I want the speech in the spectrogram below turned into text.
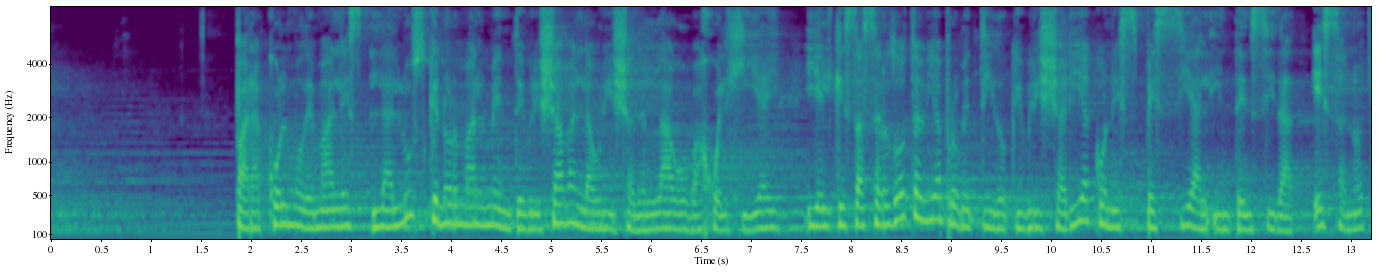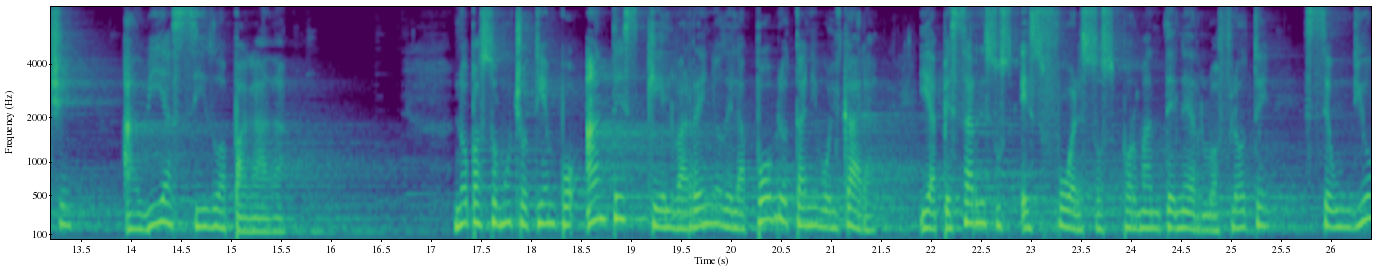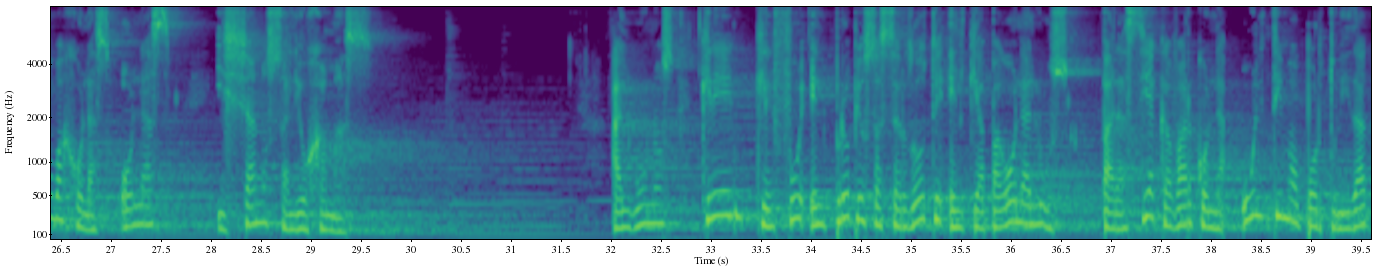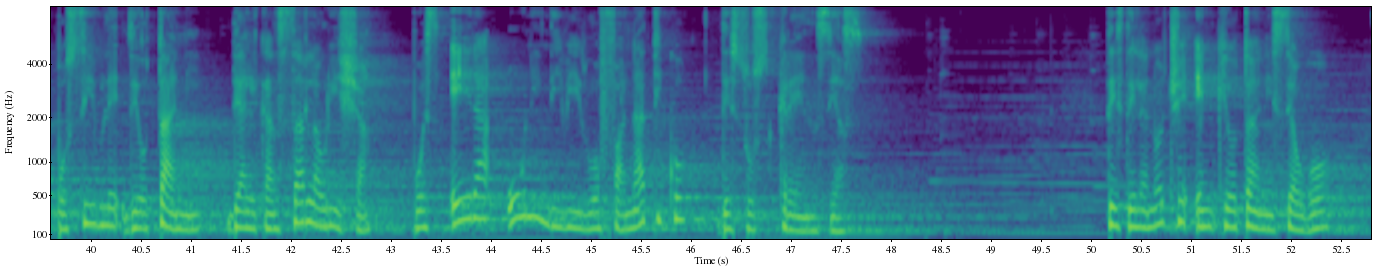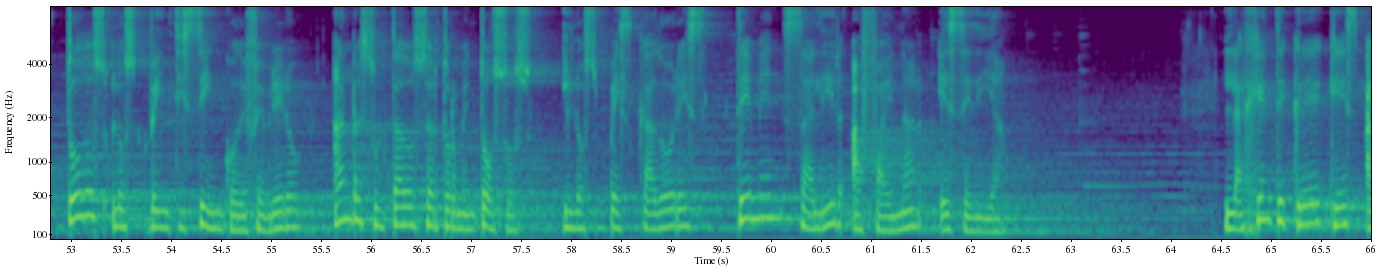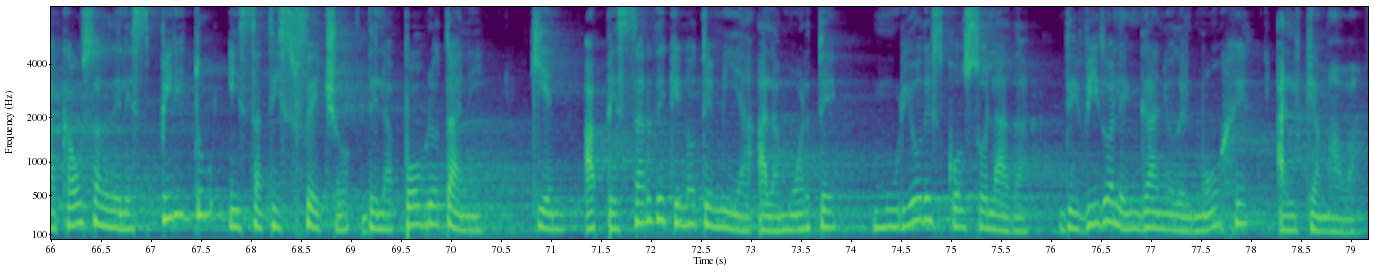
Para colmo de males, la luz que normalmente brillaba en la orilla del lago bajo el Hiei y el que sacerdote había prometido que brillaría con especial intensidad esa noche, había sido apagada. No pasó mucho tiempo antes que el barreño de la pobre Otani volcara y a pesar de sus esfuerzos por mantenerlo a flote, se hundió bajo las olas y ya no salió jamás. Algunos creen que fue el propio sacerdote el que apagó la luz para así acabar con la última oportunidad posible de Otani de alcanzar la orilla, pues era un individuo fanático de sus creencias. Desde la noche en que Otani se ahogó, todos los 25 de febrero han resultado ser tormentosos y los pescadores temen salir a faenar ese día. La gente cree que es a causa del espíritu insatisfecho de la pobre Otani, quien, a pesar de que no temía a la muerte, murió desconsolada debido al engaño del monje al que amaba.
